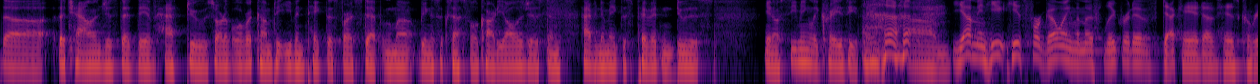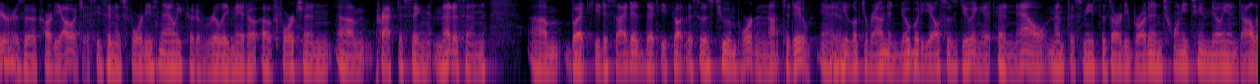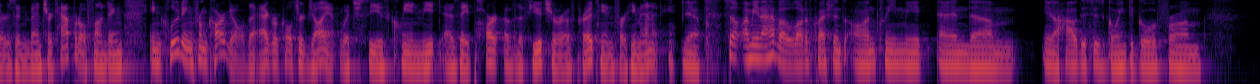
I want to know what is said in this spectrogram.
the the challenges that they've had to sort of overcome to even take this first step. Uma being a successful cardiologist and having to make this pivot and do this you know, seemingly crazy thing. Um, yeah, I mean, he he's foregoing the most lucrative decade of his career mm-hmm. as a cardiologist. He's in his 40s now. He could have really made a, a fortune um, practicing medicine. Um, but he decided that he thought this was too important not to do. And yeah. he looked around and nobody else was doing it. And now Memphis Meats has already brought in $22 million in venture capital funding, including from Cargill, the agriculture giant, which sees clean meat as a part of the future of protein for humanity. Yeah. So, I mean, I have a lot of questions on clean meat and, um, you know, how this is going to go from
